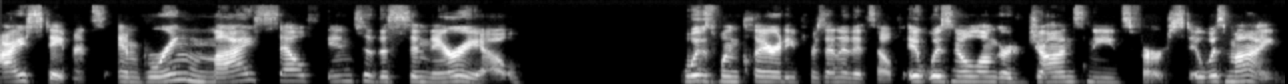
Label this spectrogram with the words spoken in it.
I statements and bring myself into the scenario, was when clarity presented itself. It was no longer John's needs first, it was mine.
